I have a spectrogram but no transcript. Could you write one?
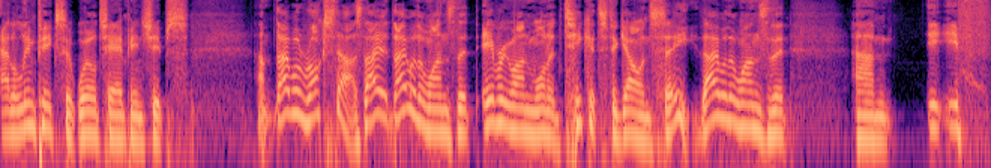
at Olympics, at World Championships. Um, they were rock stars. They they were the ones that everyone wanted tickets to go and see. They were the ones that, um, if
